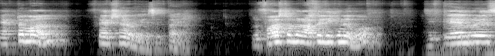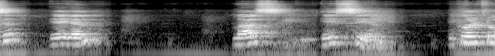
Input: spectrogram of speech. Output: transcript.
একটা মান ফ্র্যাকশন রয়েছে, তাই। ফার্স্ট আমরা রাফে লিখে নেব যে এল রয়েছে A L plus H C L equal to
